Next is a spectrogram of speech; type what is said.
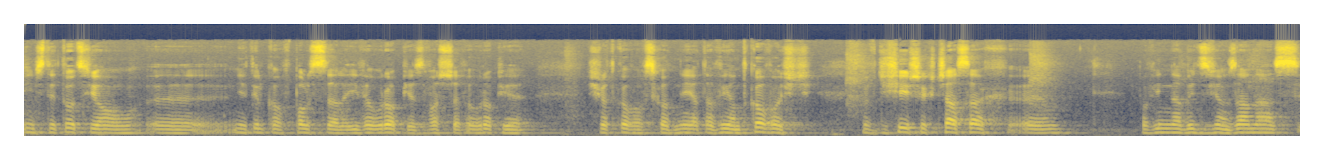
y, instytucją y, nie tylko w Polsce, ale i w Europie, zwłaszcza w Europie Środkowo-Wschodniej, a ta wyjątkowość w dzisiejszych czasach y, powinna być związana z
